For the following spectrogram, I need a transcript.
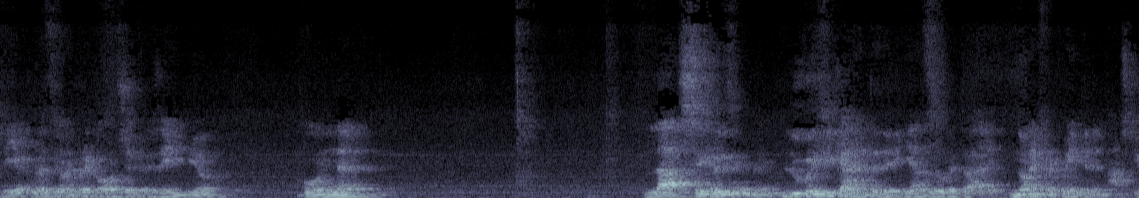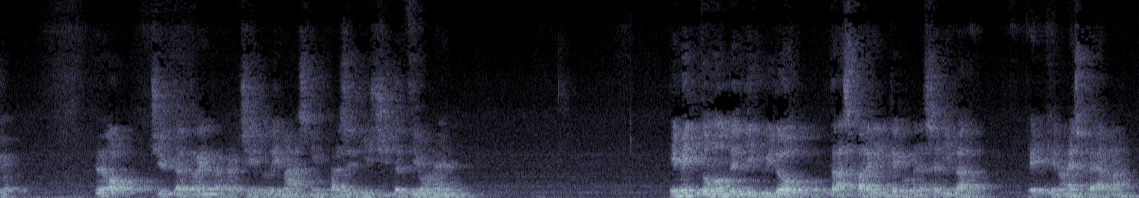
l'eiaculazione precoce, per esempio, con la secrezione lubrificante delle ghiandole uretrali. Non è frequente nel maschio, però circa il 30% dei maschi in fase di eccitazione emettono del liquido trasparente come la saliva, che non è sperma,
